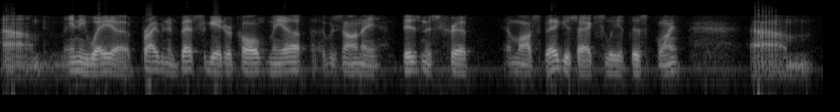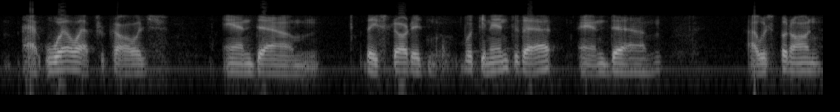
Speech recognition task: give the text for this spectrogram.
Um, anyway, a private investigator called me up. I was on a business trip in Las Vegas, actually, at this point, um, at well after college, and um, they started looking into that, and um, I was put on,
